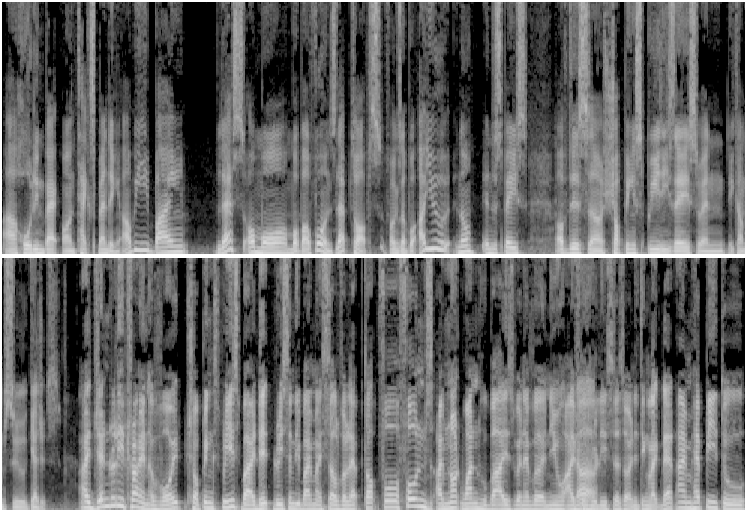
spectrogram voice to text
are holding back on tech spending. Are we buying less or more mobile phones, laptops, for example? Are you, you know, in the space of this uh, shopping spree these days when it comes to gadgets? I generally try and avoid shopping sprees, but I did recently buy myself a laptop. For phones, I'm not one who buys whenever a new iPhone nah. releases or anything like that. I'm happy to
